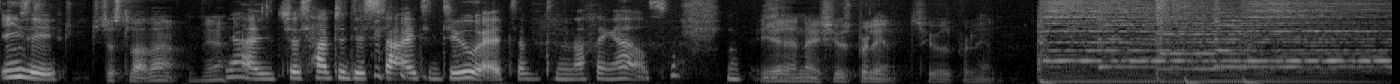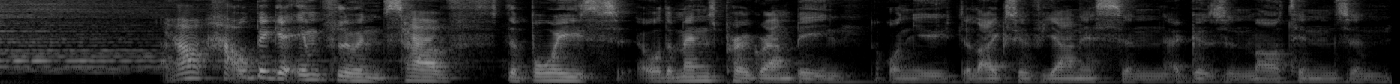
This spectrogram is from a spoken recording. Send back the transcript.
Easy. just like that." Yeah. Yeah, you just have to decide to do it and nothing else. Yeah. No, she was brilliant. She was brilliant. How how big an influence have the boys or the men's program been on you? The likes of Janis and Edgars and Martins and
